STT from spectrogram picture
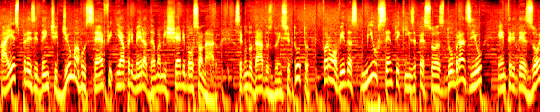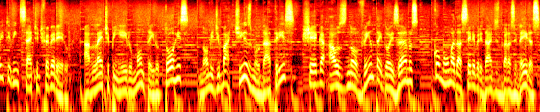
a ex-presidente Dilma Rousseff e a primeira-dama Michele Bolsonaro. Segundo dados do Instituto, foram ouvidas 1.115 pessoas do Brasil entre 18 e 27 de fevereiro. Arlete Pinheiro Monteiro Torres, nome de batismo da atriz, chega aos 92 anos como uma das celebridades brasileiras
